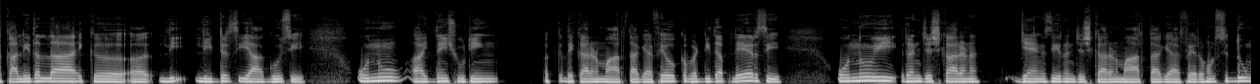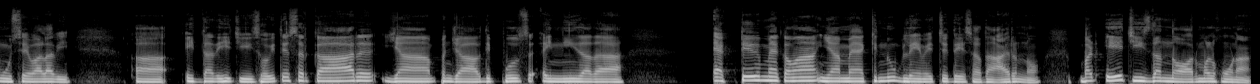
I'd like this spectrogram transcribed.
ਅਕਾਲੀ ਦਲ ਦਾ ਇੱਕ ਲੀਡਰ ਸੀ, ਆਗੂ ਸੀ, ਉਹਨੂੰ ਇਦਾਂ ਹੀ ਸ਼ੂਟਿੰਗ ਦੇ ਕਾਰਨ ਮਾਰਤਾ ਗਿਆ। ਫਿਰ ਉਹ ਕਬੱਡੀ ਦਾ ਪਲੇਅਰ ਸੀ, ਉਹਨੂੰ ਵੀ ਰੰਜਿਸ਼ ਕਾਰਨ ਗੈਂਗਸ ਦੀ ਰੰਜਿਸ਼ ਕਾਰਨ ਮਾਰਤਾ ਗਿਆ। ਫਿਰ ਹੁਣ ਸਿੱਧੂ ਮੂਸੇਵਾਲਾ ਵੀ ਆ ਇਦਾਂ ਦੀ ਹੀ ਚੀਜ਼ ਹੋਈ ਤੇ ਸਰਕਾਰ ਜਾਂ ਪੰਜਾਬ ਦੀ ਪੁਲਿਸ ਇੰਨੀ ਜ਼ਿਆਦਾ ਐਕਟਿਵ ਮੈਂ ਕਹਾਂ ਜਾਂ ਮੈਂ ਕਿੰਨੂੰ ਬਲੇਮ ਵਿੱਚ ਦੇ ਸਕਦਾ ਆਈ ਡੋਨਟ ਨੋ ਬਟ ਇਹ ਚੀਜ਼ ਦਾ ਨਾਰਮਲ ਹੋਣਾ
